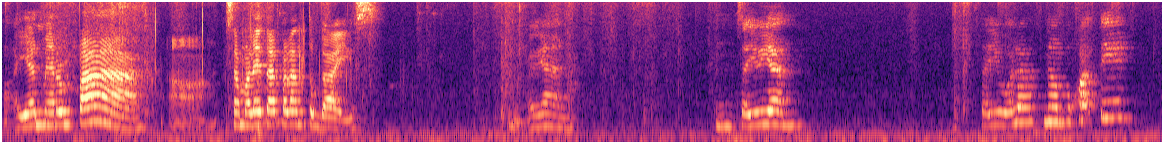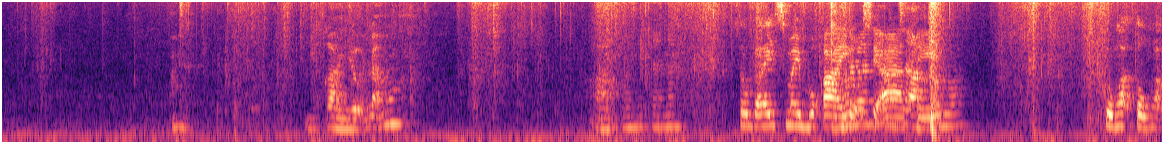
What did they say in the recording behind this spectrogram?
Oh, Ayan, meron pa. Ah, isang maleta pa lang to guys. Ayan. Hmm, Sa'yo yan. Sa'yo wala. Nabuka, te. Bukayo na mo. Ah, kunita na. So guys, may bukayo Wala si na sa ate. akin, mo. Tunga-tunga.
